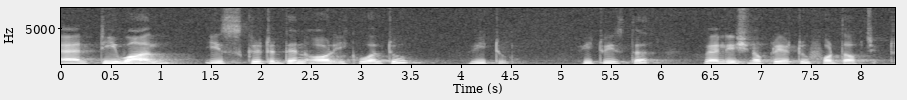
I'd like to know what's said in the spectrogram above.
and T 1 is greater than or equal to V 2. V 2 is the valuation of player 2 for the object.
